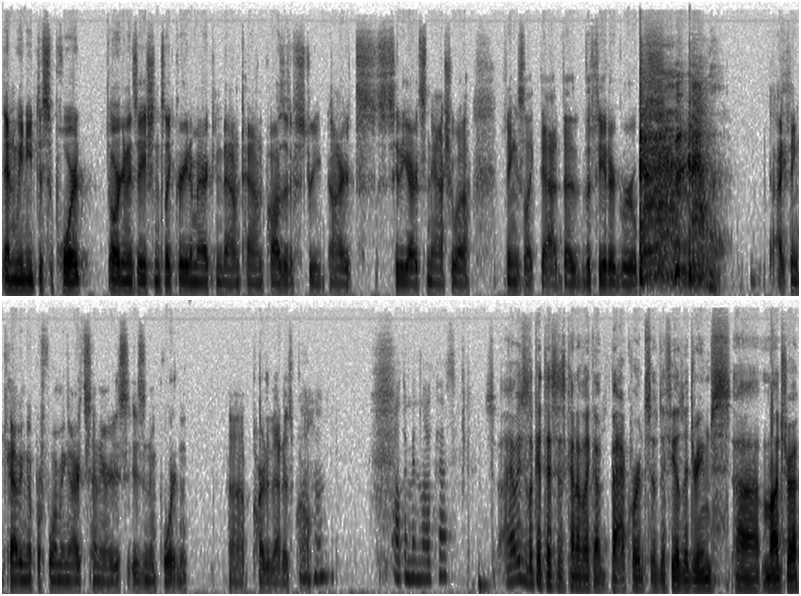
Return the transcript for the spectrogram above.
and we need to support organizations like Great American Downtown, Positive Street Arts, City Arts Nashua, things like that. The the theater group. um, I think having a performing arts center is is an important uh, part of that as well. Mhm. Alderman Lopez? So I always look at this as kind of like a backwards of the Field of Dreams uh, mantra.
